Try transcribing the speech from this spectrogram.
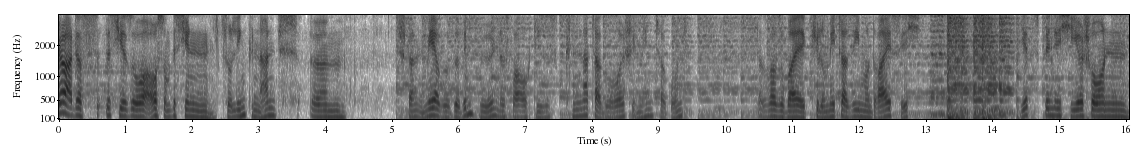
Ja, das ist hier so auch so ein bisschen zur linken Hand ähm, standen mehrere Windmühlen. Das war auch dieses Knattergeräusch im Hintergrund. Das war so bei Kilometer 37. Jetzt bin ich hier schon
